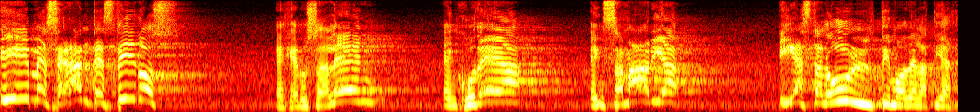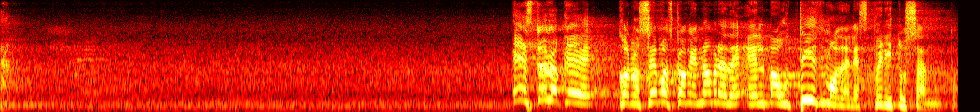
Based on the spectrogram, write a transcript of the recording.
y me serán testigos en Jerusalén, en Judea, en Samaria y hasta lo último de la tierra. Esto es lo que conocemos con el nombre de el bautismo del Espíritu Santo,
